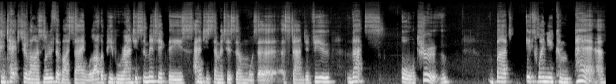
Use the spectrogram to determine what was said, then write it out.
contextualize Luther by saying, well, other people were anti Semitic, these anti Semitism was a, a standard view. That's all true. But it's when you compare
